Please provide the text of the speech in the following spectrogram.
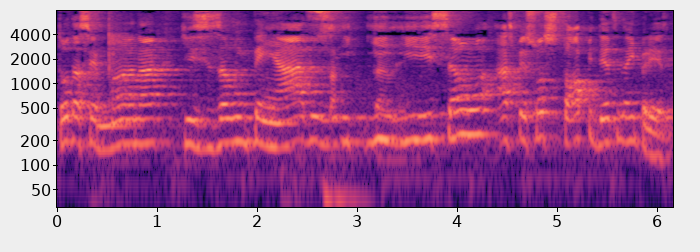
toda semana, que são empenhados e, e, e, são as pessoas top dentro da empresa.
